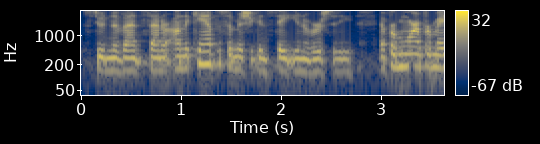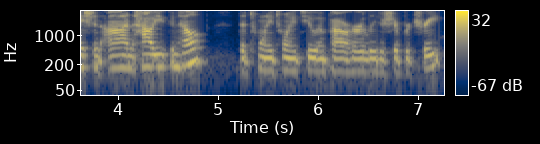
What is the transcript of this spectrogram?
Student Event Center on the campus of Michigan State University. And for more information on how you can help the 2022 Empower Her Leadership Retreat,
